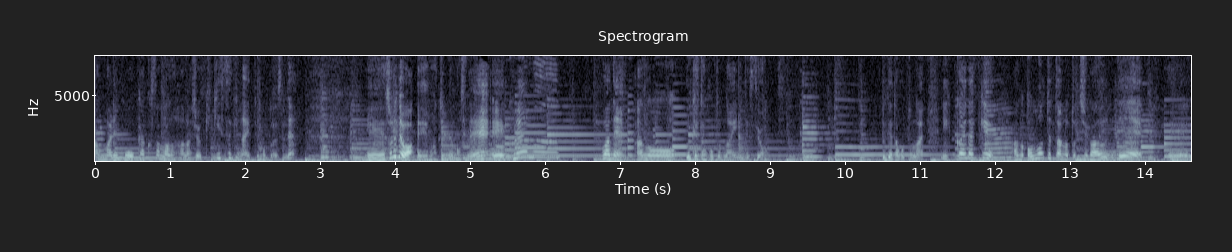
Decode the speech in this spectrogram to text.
あんまりこうお客様の話を聞きすぎないってことですね。えー、それでは、えー、まとめますね、えー、クレームはねあの受けたことないんですよ。うん受けたことない1回だけあの思ってたのと違うんで、え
